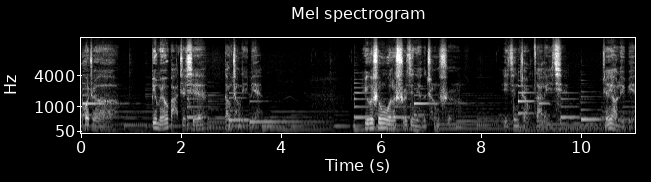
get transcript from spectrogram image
或者，并没有把这些当成离别。一个生活了十几年的城市，已经长在了一起。真要离别，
